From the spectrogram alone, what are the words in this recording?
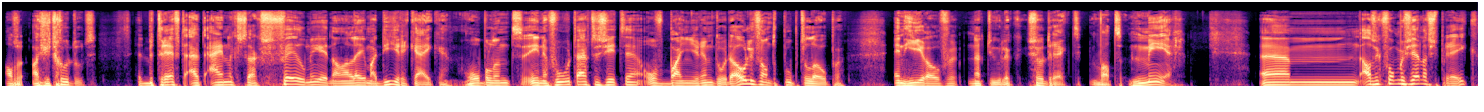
Als, als je het goed doet. Het betreft uiteindelijk straks veel meer dan alleen maar dieren kijken. Hobbelend in een voertuig te zitten of banjerend door de olifantenpoep te lopen. En hierover natuurlijk zo direct wat meer. Ehm, als ik voor mezelf spreek,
